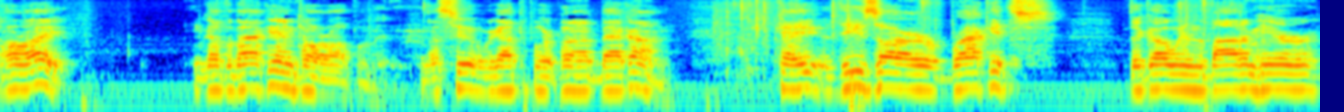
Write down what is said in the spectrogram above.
All right, we got the back end tar off of it. Let's see what we got to put, it back on. Okay, these are brackets that go in the bottom here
